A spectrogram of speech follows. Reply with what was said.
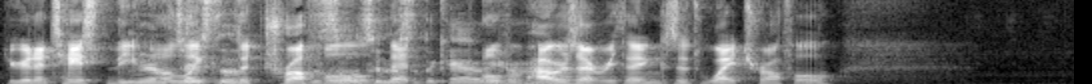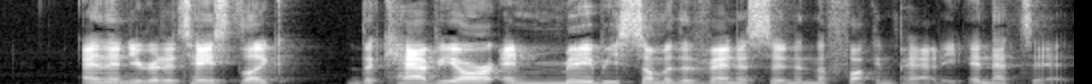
You're gonna taste the uh, like the- the, the truffle saltiness that the overpowers everything because it's white truffle. And then you're gonna taste like the caviar and maybe some of the venison in the fucking patty, and that's it.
